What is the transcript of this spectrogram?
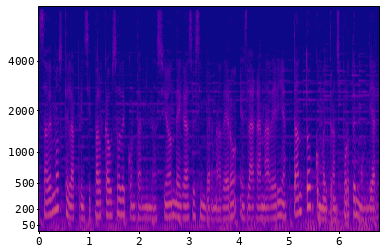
Sabemos que la principal causa de contaminación de gases invernadero es la ganadería, tanto como el transporte mundial.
